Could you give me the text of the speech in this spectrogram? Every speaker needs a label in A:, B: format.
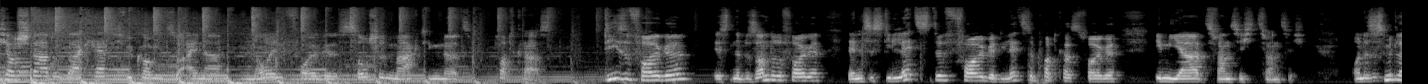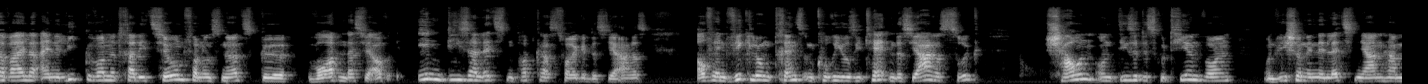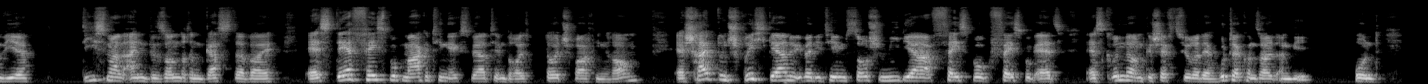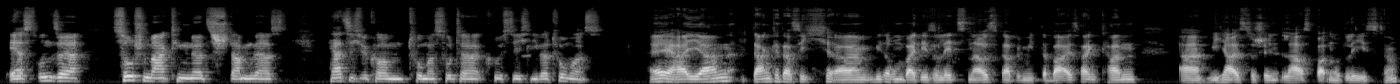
A: Ich auf Start und sage herzlich willkommen zu einer neuen Folge Social Marketing Nerds Podcast. Diese Folge ist eine besondere Folge, denn es ist die letzte Folge, die letzte Podcast-Folge im Jahr 2020. Und es ist mittlerweile eine liebgewonnene Tradition von uns Nerds geworden, dass wir auch in dieser letzten Podcast-Folge des Jahres auf Entwicklung, Trends und Kuriositäten des Jahres zurückschauen und diese diskutieren wollen. Und wie schon in den letzten Jahren haben wir diesmal einen besonderen Gast dabei. Er ist der Facebook-Marketing-Experte im deutschsprachigen Raum. Er schreibt und spricht gerne über die Themen Social Media, Facebook, Facebook-Ads. Er ist Gründer und Geschäftsführer der Hutter Consult AG und er ist unser Social Marketing Nerds Stammgast. Herzlich willkommen, Thomas Hutter. Grüß dich, lieber Thomas.
B: Hey, hi Jan. Danke, dass ich äh, wiederum bei dieser letzten Ausgabe mit dabei sein kann. Äh, wie heißt so schön, last but not least. Huh?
